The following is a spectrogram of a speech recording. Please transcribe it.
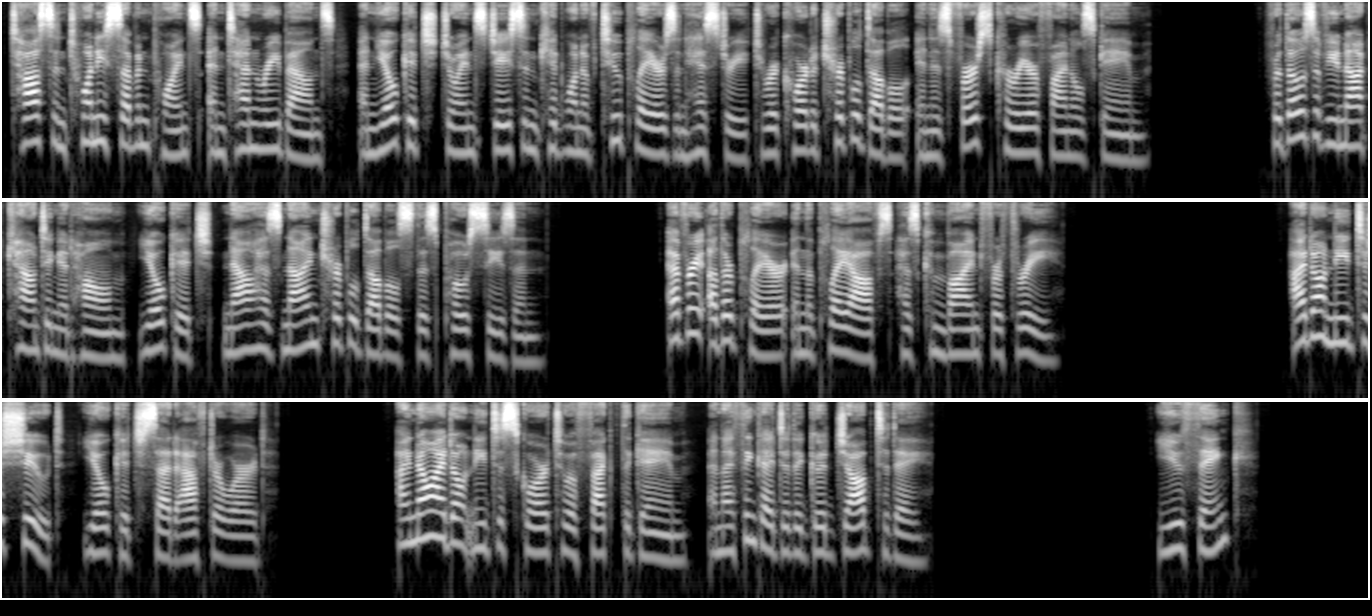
Toss in 27 points and 10 rebounds, and Jokic joins Jason Kidd, one of two players in history to record a triple double in his first career finals game. For those of you not counting at home, Jokic now has nine triple doubles this postseason. Every other player in the playoffs has combined for three. I don't need to shoot, Jokic said afterward. I know I don't need to score to affect the game, and I think I did a good job today. You think?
